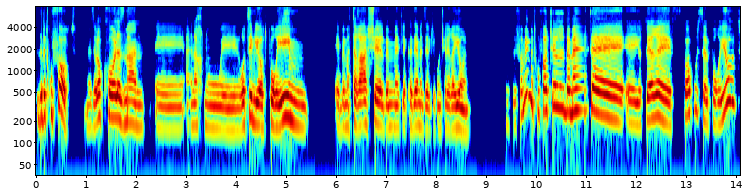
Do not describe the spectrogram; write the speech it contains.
זה בתקופות, זה לא כל הזמן אה, אנחנו רוצים להיות פוריים במטרה של באמת לקדם את זה לכיוון של הריון. אז לפעמים בתקופות של באמת יותר פוקוס על פוריות,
